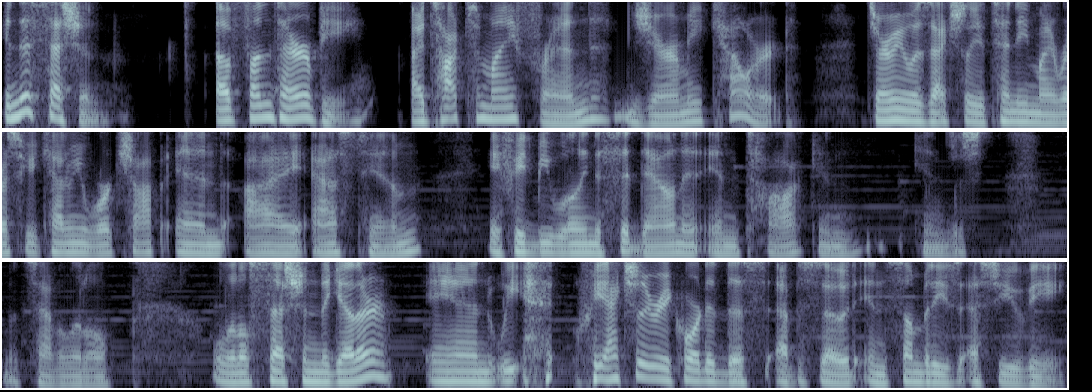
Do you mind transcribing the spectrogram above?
in this session of Fun Therapy, I talked to my friend Jeremy Cowart. Jeremy was actually attending my Rescue Academy workshop, and I asked him if he'd be willing to sit down and, and talk and and just let's have a little little session together. And we we actually recorded this episode in somebody's SUV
